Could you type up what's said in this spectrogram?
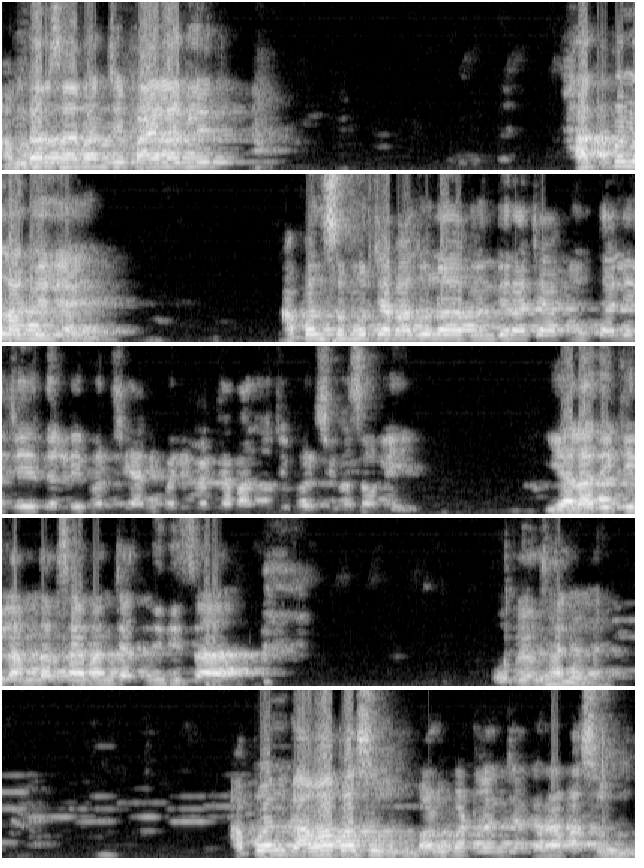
आमदार साहेबांचे पाय लागले. हात पण लागलेले आहेत आपण समोरच्या बाजूला मंदिराच्या भोवताली जी दगडी फरशी आणि पलीकडच्या बाजूची फरशी बसवली. याला देखील आमदार साहेबांच्याच निधीचा उपयोग झालेला आहे. आपण गावापासून बाळू पाटलांच्या घरापासून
